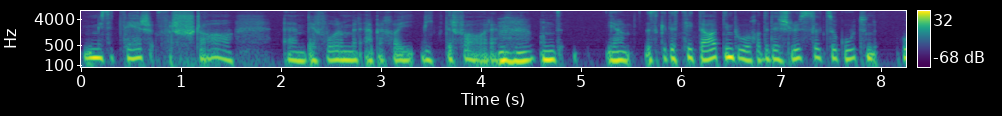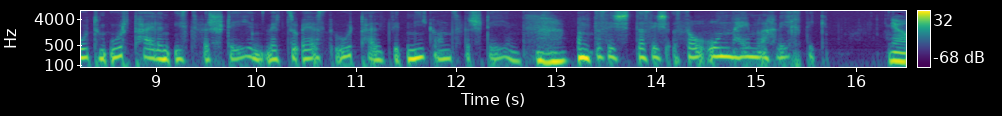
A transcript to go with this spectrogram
Wir müssen zuerst verstehen, ähm, bevor wir eben weiterfahren können. Mhm. Und ja, es gibt ein Zitat im Buch, oder der Schlüssel zu gutem, gutem Urteilen ist Verstehen. Wer zuerst urteilt, wird nie ganz verstehen. Mhm. Und das ist, das ist so unheimlich wichtig. Ja,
